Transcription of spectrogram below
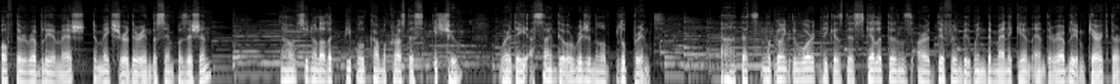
of the Reblium mesh to make sure they're in the same position. Now I've seen a lot of people come across this issue where they assign the original blueprint uh, that's not going to work because the skeletons are different between the mannequin and the Reblium character.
